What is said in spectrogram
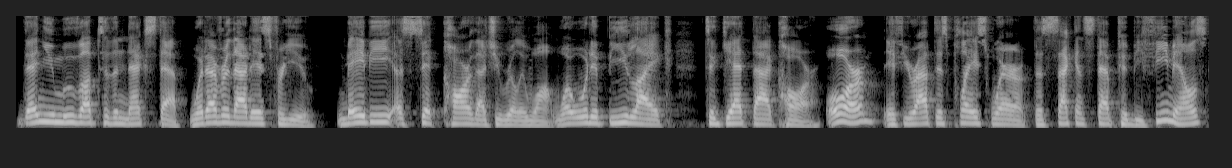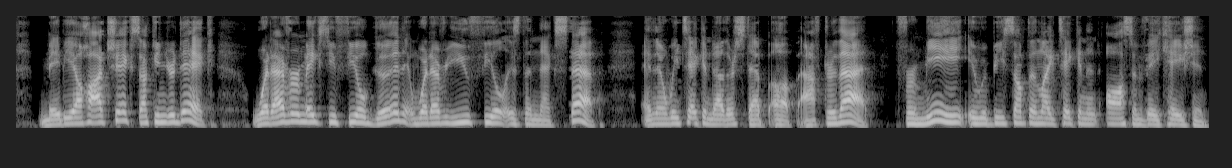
Then you move up to the next step, whatever that is for you maybe a sick car that you really want. What would it be like to get that car? Or if you're at this place where the second step could be females, maybe a hot chick sucking your dick. Whatever makes you feel good and whatever you feel is the next step. And then we take another step up after that. For me, it would be something like taking an awesome vacation,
